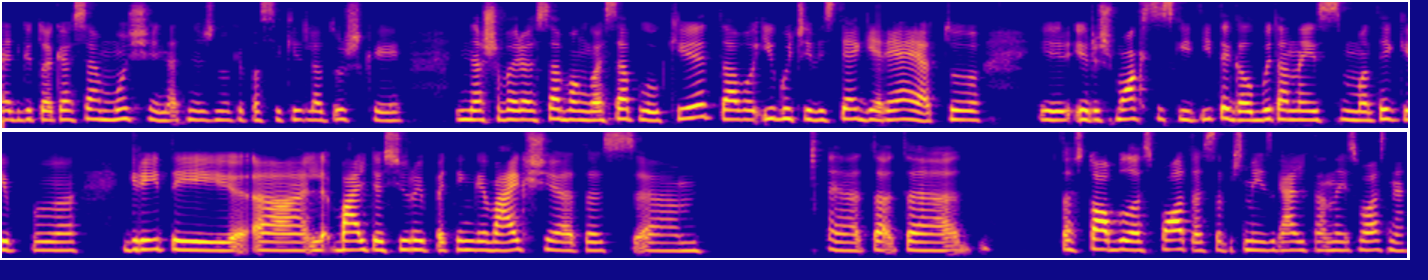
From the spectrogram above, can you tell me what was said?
netgi tokiuose mušiai, net nežinau kaip pasakyti lietuškai, nešvariuose bangose plauki, tavo įgūdžiai vis tiek gerėja, tu ir, ir išmoksti skaityti, galbūt tenais matai, kaip e, greitai uh, Baltijos jūrai ypatingai vaikščia tas, um, ta, ta tas tobulas spotas, apsmė jis gali tenais vos ne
